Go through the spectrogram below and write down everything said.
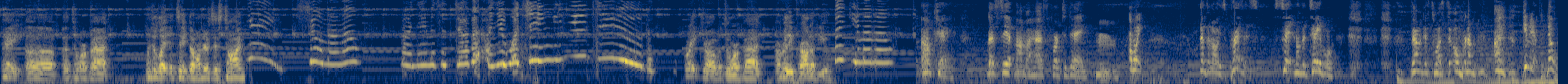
Hey, uh, Adorabat, would you like to take the honors this time? Hey, sure, Mao Mao. My name is Adora. Are you're watching YouTube? Great job, Adorabat. I'm really proud of you. Thank you, Mao Mao. Okay, let's see what Mao Mao has for today. Hmm. Oh wait, look at all these presents sitting on the table. Mao Mao just wants to open them. Uh, give me it. No,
